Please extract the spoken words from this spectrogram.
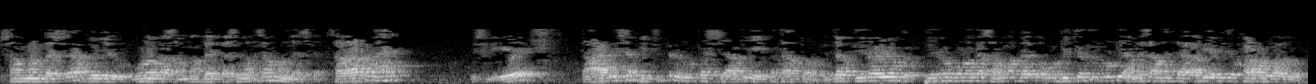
संबंध से जो ये गुणों का संबंध है, तस्य संबंध से सदातन है। इसलिए तादृश विचित्र रूप से अभी एक कथा तो होती जब तीनों योग, तीनों गुणों का संबंध है तो वो विचित्र रूप ही हमेशा होना चाहिए। अभी अभी जो खड़ा हुआ रूप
